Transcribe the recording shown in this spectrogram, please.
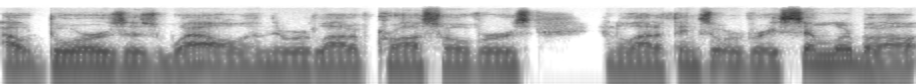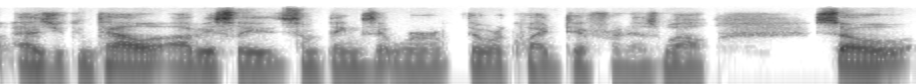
outdoors as well and there were a lot of crossovers and a lot of things that were very similar but as you can tell obviously some things that were that were quite different as well. So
